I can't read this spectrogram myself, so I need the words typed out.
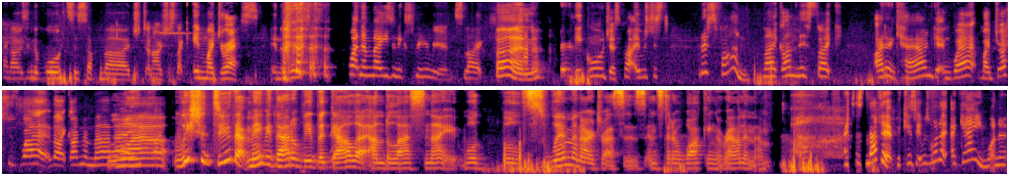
and I was in the water submerged and I was just like in my dress in the water what an amazing experience like fun absolutely gorgeous but it was just but it's fun. Like I'm this like I don't care. I'm getting wet. My dress is wet. Like I'm a mermaid. Wow, we should do that. Maybe that'll be the gala on the last night. We'll we'll swim in our dresses instead of walking around in them. I just love it because it was one again what an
